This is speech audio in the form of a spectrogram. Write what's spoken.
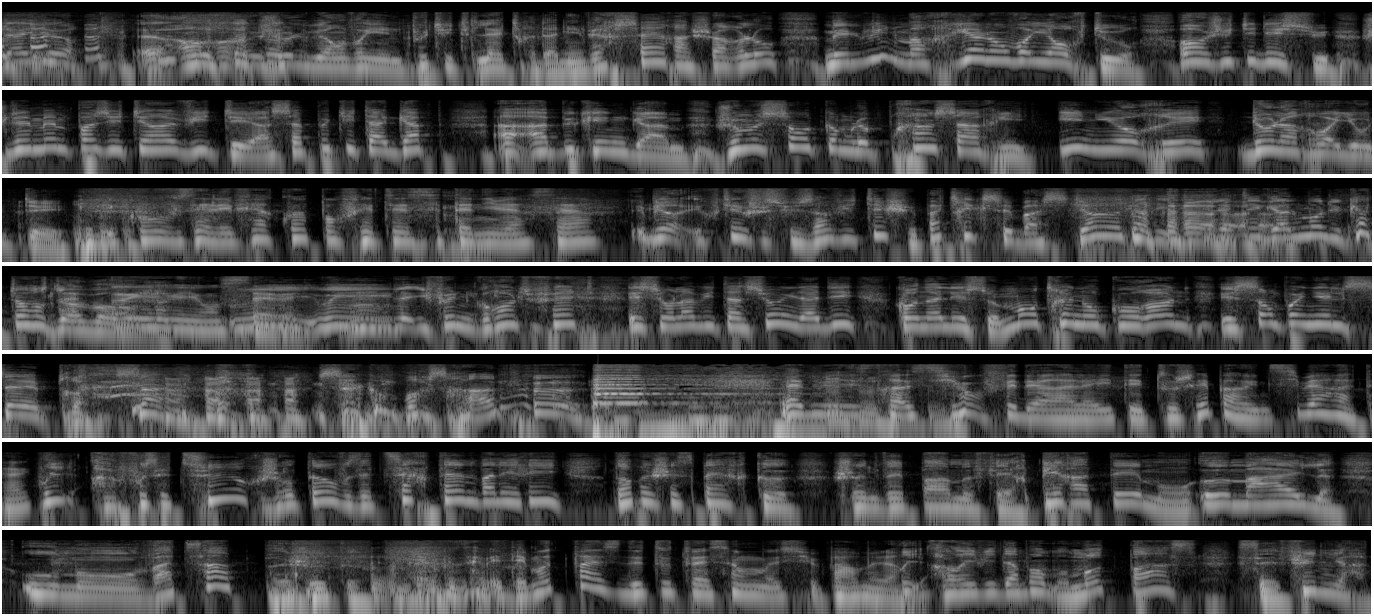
D'ailleurs, euh, en- je lui ai envoyé une petite lettre d'anniversaire à Charlot, mais lui ne m'a rien envoyé en retour. Oh, j'étais déçu. Je n'ai même pas été invité à sa petite agape à, à Buckingham. Je me sens comme le prince Harry, ignoré de la royauté. Et du coup, vous allez faire quoi pour fêter cet anniversaire? Eh bien, écoutez, je suis invité chez Patrick Sébastien, il, est également du 14 novembre. Oui, oui, on sait, Oui, oui. Mm. il, il fait une grande fête, et sur l'invitation, il a dit qu'on allait se montrer nos couronnes et s'empoigner le sceptre. Ça, ça compensera un peu. L'administration fédérale a été touchée par une cyberattaque. Oui, ah, vous êtes sûre J'entends, vous êtes certaine, Valérie? Non, mais j'espère que je ne vais pas me faire pirater mon e-mail ou mon WhatsApp. Je Vous avez des mots de passe de toute façon, monsieur Parmelin. Oui, alors évidemment, mon mot de passe, c'est Fugnat.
